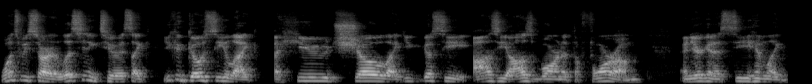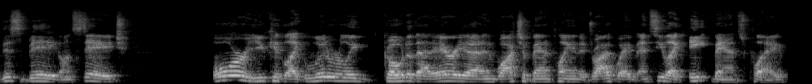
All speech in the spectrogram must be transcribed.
once we started listening to it, it's like you could go see like a huge show, like you could go see Ozzy Osbourne at the Forum, and you're gonna see him like this big on stage, or you could like literally go to that area and watch a band play in a driveway and see like eight bands play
